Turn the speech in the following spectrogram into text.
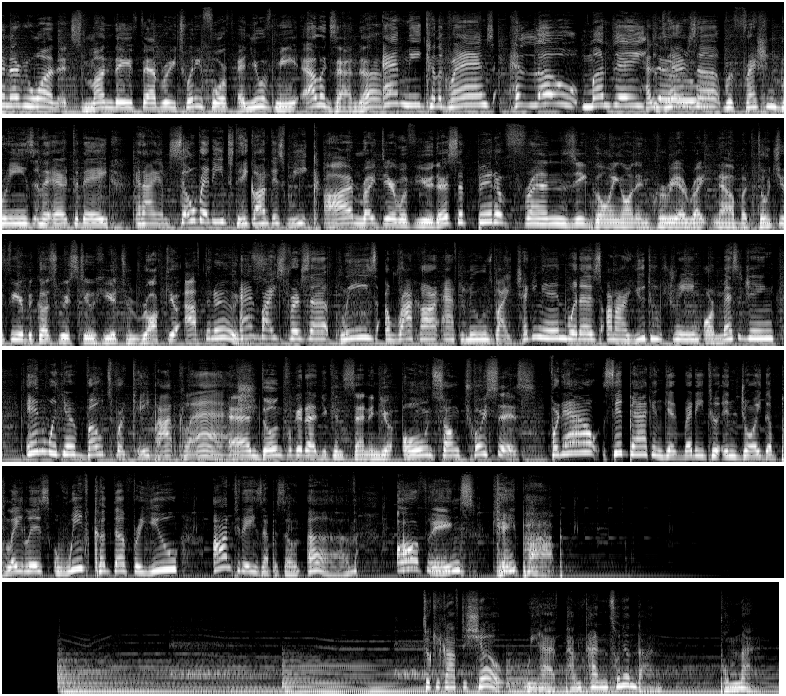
afternoon, everyone. It's Monday, February 24th, and you with me, Alexander. And me, kilograms. Hello, Monday. Hello. There's a refreshing breeze in the air today, and I am so ready to take on this week. I'm right there with you. There's a bit of frenzy going on in Korea right now, but don't you fear because we're still here to rock your afternoons. And vice versa, please rock our afternoons by checking in with us on our YouTube stream or messaging in with your votes for K-pop Clash. And don't forget that you can send in your own song choices. For now, sit back and get ready to enjoy the playlist we've cooked up for you on today's episode of All Things K-Pop. To kick off the show, we have 방탄소년단 봄날.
